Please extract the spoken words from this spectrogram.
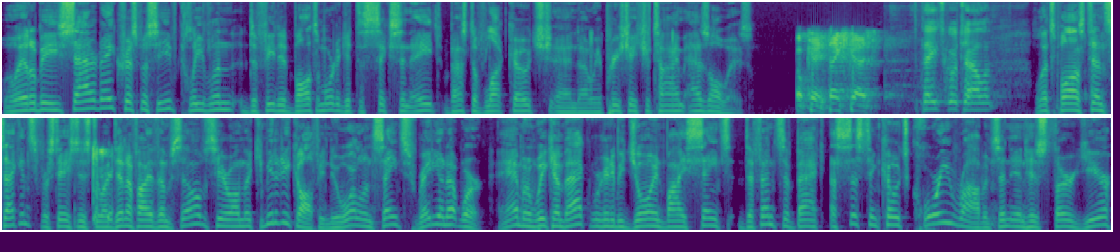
Well, it'll be Saturday, Christmas Eve. Cleveland defeated Baltimore to get to six and eight. Best of luck, Coach, and uh, we appreciate your time as always. Okay, thanks, guys. Thanks, Coach Allen. Let's pause 10 seconds for stations to identify themselves here on the Community Coffee New Orleans Saints Radio Network. And when we come back, we're going to be joined by Saints defensive back assistant coach Corey Robinson in his third year.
